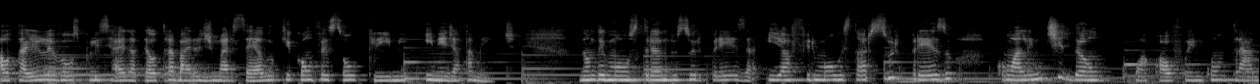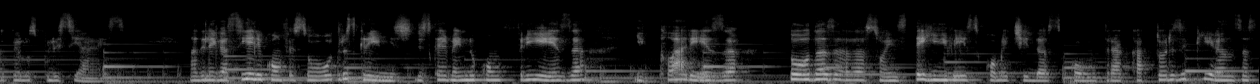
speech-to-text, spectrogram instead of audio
Altair levou os policiais até o trabalho de Marcelo, que confessou o crime imediatamente, não demonstrando surpresa e afirmou estar surpreso com a lentidão com a qual foi encontrado pelos policiais. Na delegacia, ele confessou outros crimes, descrevendo com frieza e clareza todas as ações terríveis cometidas contra 14 crianças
